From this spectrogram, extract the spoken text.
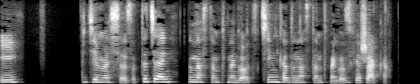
I widzimy się za tydzień do następnego odcinka, do następnego zwierzaka.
